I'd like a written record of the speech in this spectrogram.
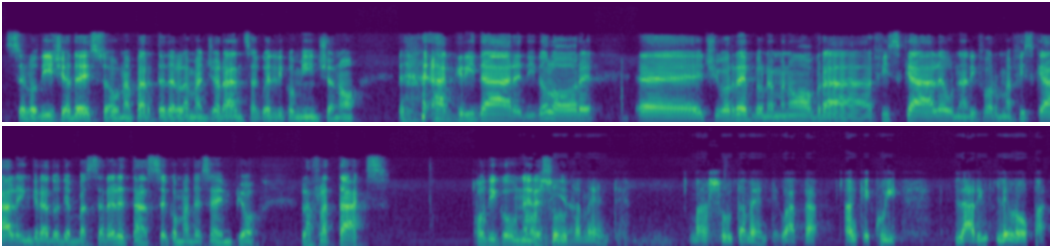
se lo dice adesso a una parte della maggioranza, quelli cominciano eh, a gridare di dolore. Eh, ci vorrebbe una manovra fiscale, una riforma fiscale in grado di abbassare le tasse, come ad esempio la flat tax. O dico un'eresia? No, assolutamente, ma assolutamente. Guarda, anche qui la, l'Europa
